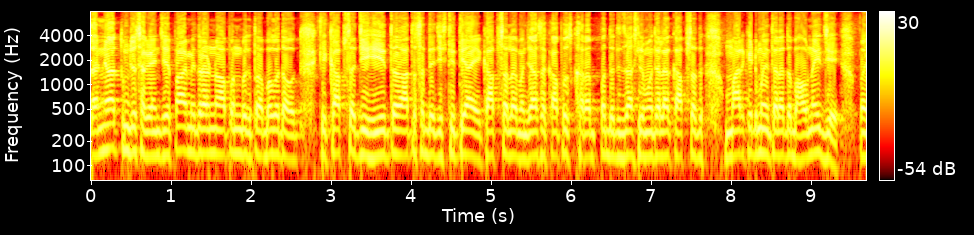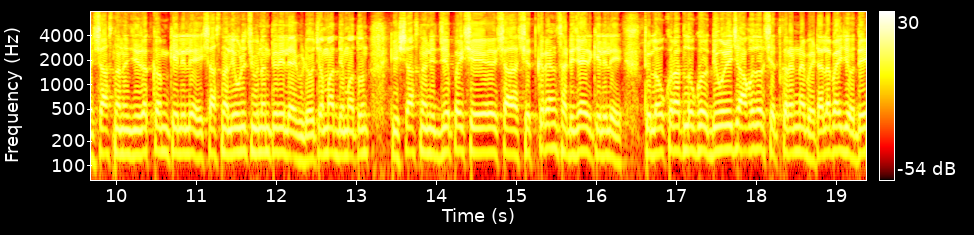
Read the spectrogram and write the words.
धन्यवाद तुमच्या सगळ्यांचे. पहा मित्रांनो आपण बघतो बघत आहोत की कापसाची ही तर आता सध्याची स्थिती आहे. कापसाला म्हणजे असं कापूस खराब पद्धतीचा असल्यामुळे त्याला कापसात मार्केटमध्ये त्याला तर भाव नाहीच आहे. पण शासनाने जी रक्कम केलेली आहे शासनाला एवढीच विनंती केलेली आहे व्हिडिओच्या माध्यमातून की शासनाने जे पैसे शा शेतकऱ्यांसाठी जाहीर केलेले आहे, ते लवकरात लवकर दिवाळीच्या अगोदर शेतकऱ्यांना भेटायला पाहिजे होते.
